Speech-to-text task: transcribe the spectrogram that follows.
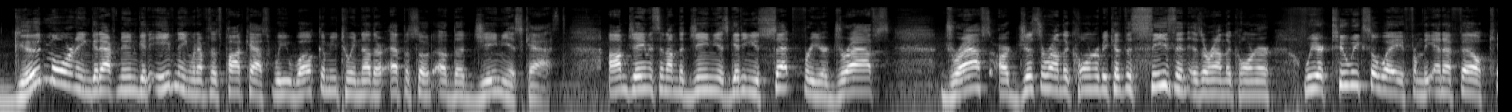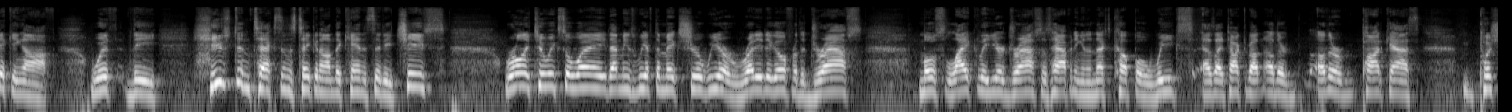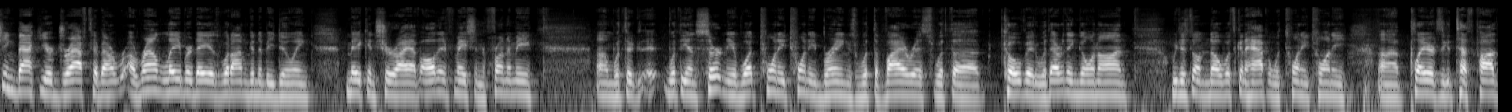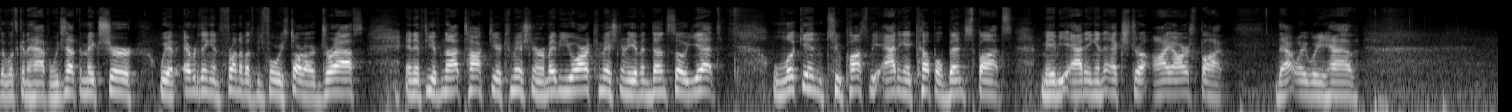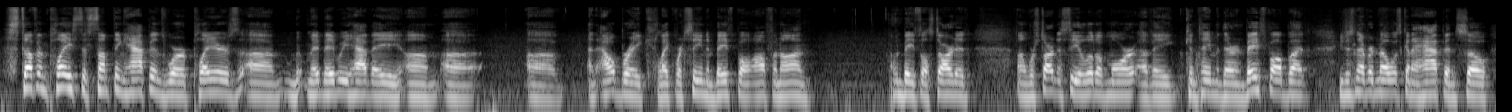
Good morning, good afternoon, good evening. Whenever this podcast, we welcome you to another episode of the Genius Cast. I'm Jameson. I'm the genius, getting you set for your drafts. Drafts are just around the corner because the season is around the corner. We are two weeks away from the NFL kicking off with the Houston Texans taking on the Kansas City Chiefs. We're only two weeks away. That means we have to make sure we are ready to go for the drafts most likely your draft is happening in the next couple of weeks. As I talked about in other other podcasts, pushing back your draft about around Labor Day is what I'm going to be doing, making sure I have all the information in front of me um, with the with the uncertainty of what 2020 brings with the virus, with the COVID, with everything going on. We just don't know what's going to happen with 2020. Uh, players that test positive, what's going to happen. We just have to make sure we have everything in front of us before we start our drafts. And if you have not talked to your commissioner, or maybe you are a commissioner and you haven't done so yet, look into possibly adding a couple bench spots, maybe adding an extra IR spot. That way we have stuff in place if something happens where players um, maybe we have a um, uh, uh, an outbreak like we're seeing in baseball off and on when baseball started. Uh, we're starting to see a little more of a containment there in baseball, but you just never know what's going to happen. So,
